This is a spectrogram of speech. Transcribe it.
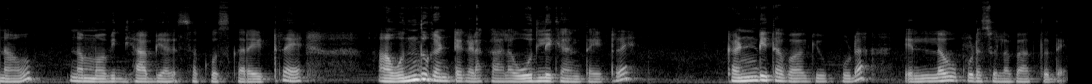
ನಾವು ನಮ್ಮ ವಿದ್ಯಾಭ್ಯಾಸಕ್ಕೋಸ್ಕರ ಇಟ್ಟರೆ ಆ ಒಂದು ಗಂಟೆಗಳ ಕಾಲ ಓದಲಿಕ್ಕೆ ಅಂತ ಇಟ್ಟರೆ ಖಂಡಿತವಾಗಿಯೂ ಕೂಡ ಎಲ್ಲವೂ ಕೂಡ ಸುಲಭ ಆಗ್ತದೆ.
